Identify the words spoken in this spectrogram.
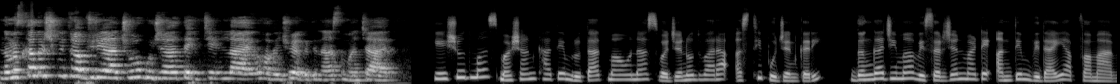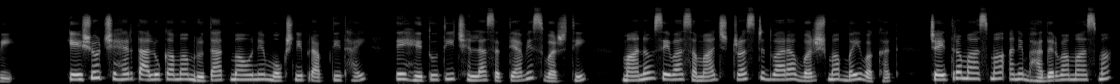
નમસ્કાર દર્શક મિત્રો, આપ જોઈ રહ્યા છો ગુજરાત એક્સચેન્જ લાઈવ હવે જોઈએ અગત્યના સમાચાર. કેશોદમાં સ્મશાન ખાતે મૃતાત્માઓના સ્વજનો દ્વારા અસ્થિપૂજન કરી ગંગાજીમાં વિસર્જન માટે અંતિમ વિદાય આપવામાં આવી. કેશોદ શહેર તાલુકામાં મૃતાત્માઓને મોક્ષની પ્રાપ્તિ થાય તે હેતુથી છેલ્લા સત્યાવીસ વર્ષથી માનવ સેવા સમાજ ટ્રસ્ટ દ્વારા વર્ષમાં બે વખત ચૈત્ર માસમાં અને ભાદરવા માસમાં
